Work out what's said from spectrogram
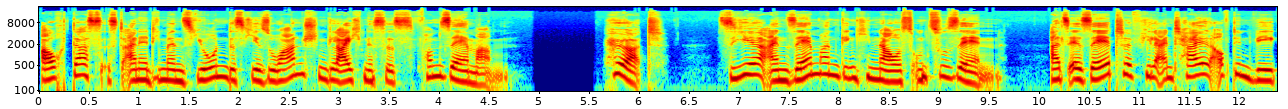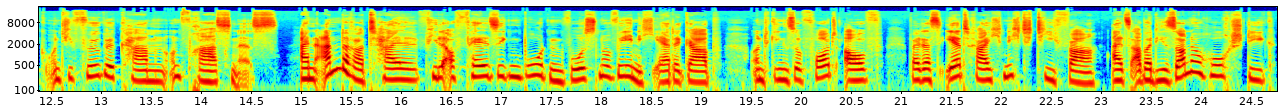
Auch das ist eine Dimension des jesuanischen Gleichnisses vom Sämann. Hört! Siehe, ein Sämann ging hinaus, um zu säen. Als er säte, fiel ein Teil auf den Weg, und die Vögel kamen und fraßen es. Ein anderer Teil fiel auf felsigen Boden, wo es nur wenig Erde gab, und ging sofort auf, weil das Erdreich nicht tief war. Als aber die Sonne hochstieg,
